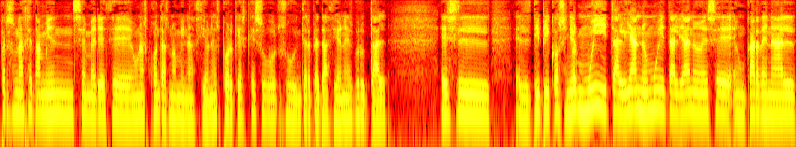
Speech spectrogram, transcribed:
personaje también se merece unas cuantas nominaciones porque es que su, su interpretación es brutal. Es el, el típico señor muy italiano, muy italiano, es eh, un cardenal,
